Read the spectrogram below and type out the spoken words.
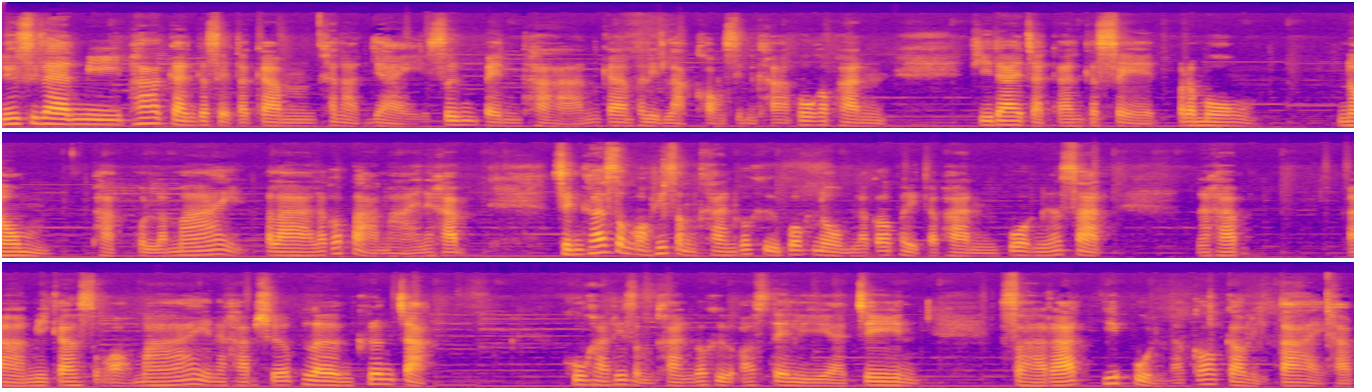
นิวซีแลนด์มีภาคการเกษตรกรรมขนาดใหญ่ ซึ่งเป็นฐานการผลิตหลักของสินค้าโภคภัณฑ์ ที่ได้จากการเกษตร ประมง นม ผักผลไม้ ปลาแล้วก็ป่าไม้นะครับ สินค้าส่งออกที่สำคัญก็คือพวกนมแล้วก็ผลิตภัณฑ์ พวกเนื้อสัตว์นะครับมีการส่งออกไม้นะครับ เชื้อเพลิงเครื่องจักรคู่ค้าที่สำคัญก็คือออสเตรเลียจีน สหรัฐ ญี่ปุ่น แล้วก็เกาหลีใต้ครับ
